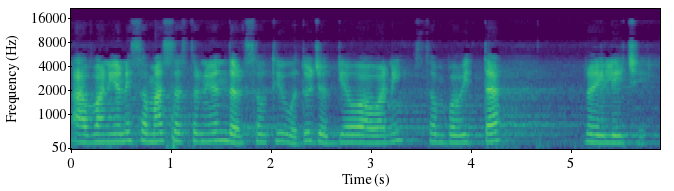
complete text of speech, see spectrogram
આવવાની અને સમાજશાસ્ત્રની અંદર સૌથી વધુ જગ્યાઓ આવવાની સંભવિતતા રહેલી છે.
